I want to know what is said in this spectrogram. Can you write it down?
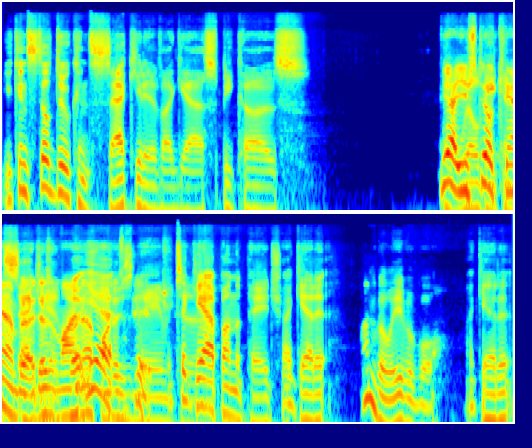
You can still do consecutive, I guess, because Yeah, you still can, but it doesn't line But up yeah, on his his name. It's a gap on the page. I get it. Unbelievable. I get it.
